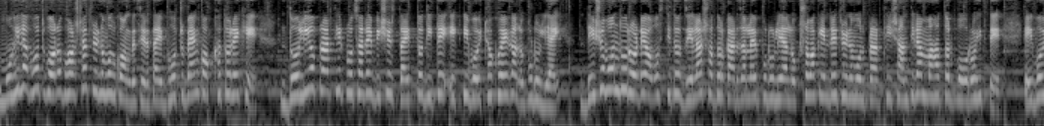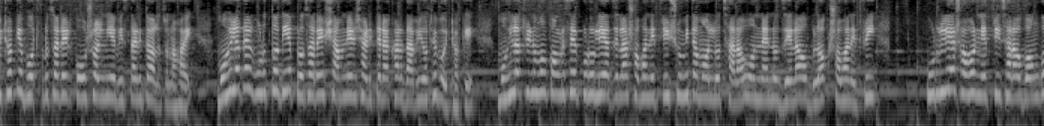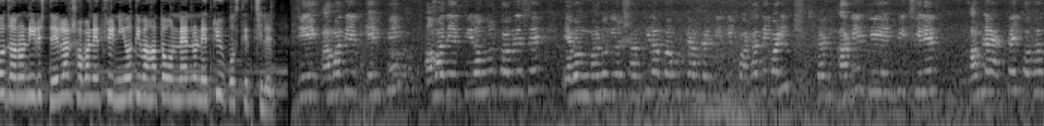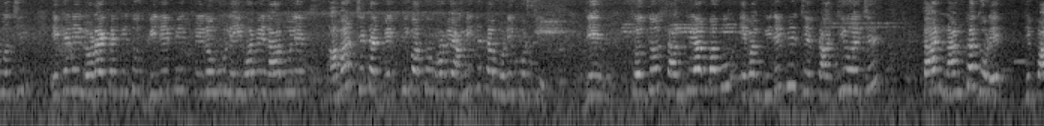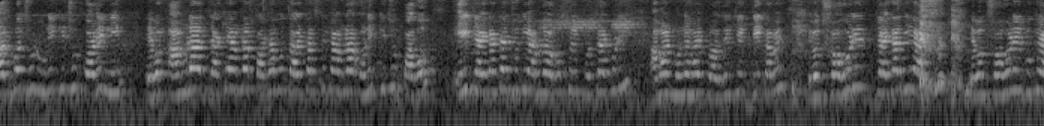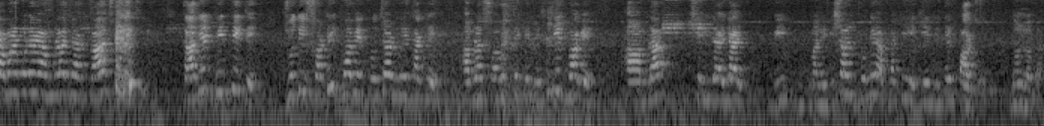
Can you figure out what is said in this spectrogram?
মহিলা ভোট বড় ভরসা তৃণমূল কংগ্রেসের, তাই ভোট ব্যাংক অক্ষত রেখে দলীয় প্রার্থীর প্রচারে বিশেষ দায়িত্ব দিতে একটি বৈঠক হয়ে গেল পুরুলিয়ায়। দেশবন্ধু রোডে অবস্থিত জেলা সদর কার্যালয়ে পুরুলিয়া লোকসভা কেন্দ্রে তৃণমূল প্রার্থী শান্তিরাম মাহাতোর পৌরোহিত্যে এই বৈঠকে ভোট প্রচারের কৌশল নিয়ে বিস্তারিত আলোচনা হয়। মহিলাদের গুরুত্ব দিয়ে প্রচারের সামনের সারিতে রাখার দাবি ওঠে বৈঠকে। মহিলা তৃণমূল কংগ্রেসের পুরুলিয়া জেলা সভানেত্রী সুমিতা মল্ল ছাড়াও অন্যান্য জেলা ও ব্লক সভানেত্রী পুরুলিয়া শহর নেত্রী ছাড়াও বঙ্গ জননীর জেলার সভানেত্রী নিয়তি মাহাতো অন্যান্য নেত্রী উপস্থিত ছিলেন। যে আমাদের এমপি আমাদের তৃণমূল কংগ্রেসের এবং মাননীয় শান্তিরাম বাবুকে আমরা দিল্লি পাঠাতে পারি। কারণ আগে যে এমপি ছিলেন, আমরা একটাই কথা বলছি, এখানে লড়াইটা কিন্তু বিজেপি, তৃণমূল এইভাবে না বলে আমার যেটা ব্যক্তিগতভাবে আমি যেটা মনে করছি যে সদ্য শান্তিরাম বাবু এবং বিজেপির যে প্রার্থী হয়েছে তার নামটা ধরে যে পাঁচ বছর উনি কিছু করেননি এবং আমরা, যাকে আমরা পাঠাবো, তার কাছ থেকে আমরা অনেক কিছু পাবো। এই জায়গাটা যদি আমরা অবশ্যই প্রচার করি, আমার মনে হয় পজিটিভ দিক হবে। এবং শহরের জায়গা দিয়ে আসি, এবং শহরের বুকে আমার মনে হয় আমরা যা কাজ করেছি, কাজের ভিত্তিতে যদি সঠিকভাবে প্রচার হয়ে থাকে, আমরা শহর থেকে নিশ্চিতভাবে আমরা সেই জায়গায় মানে বিশাল ভোটে আপনাকে এগিয়ে দিতে পারব। ধন্যবাদ।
